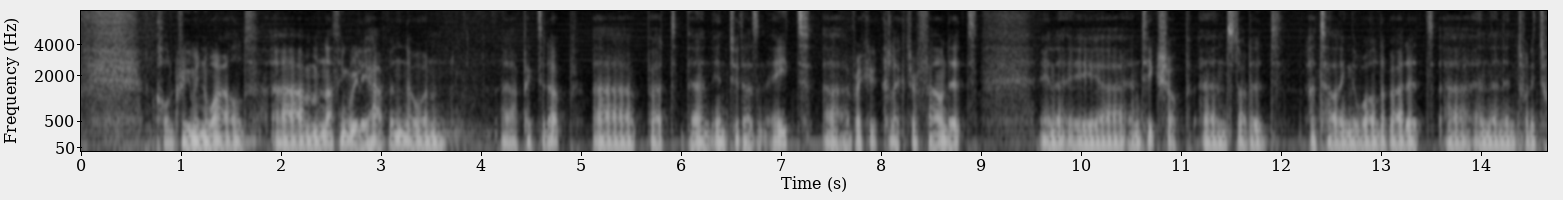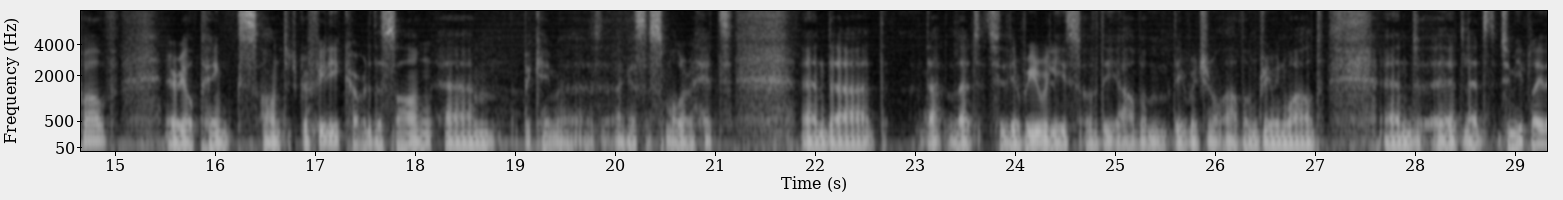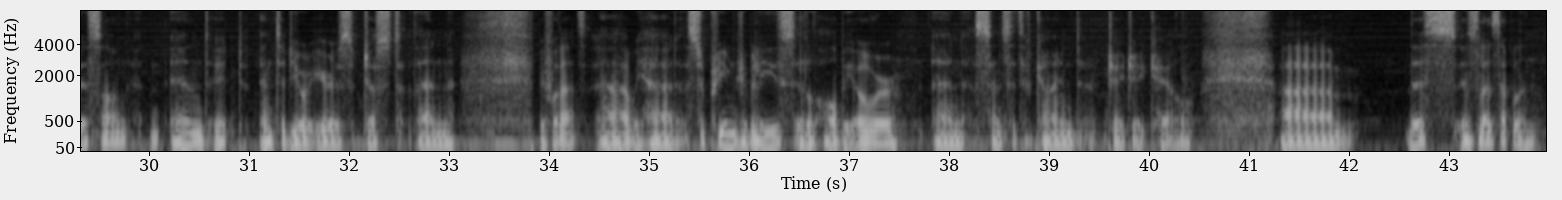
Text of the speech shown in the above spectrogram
called Dreamin' Wild. Um, nothing really happened. No one uh, picked it up. Uh, but then in 2008, uh, a record collector found it in a uh, antique shop and started uh, telling the world about it. Uh, and then in 2012, Ariel Pink's Haunted Graffiti covered the song, um, became a, I guess, a smaller hit, and uh, th- that led to the re-release of the album, the original album Dreaming Wild, and it led to me play this song, and it entered your ears just then. Before that, uh, we had Supreme Jubilees, It'll All Be Over, and Sensitive Kind, JJ Cale. Um, this is Led Zeppelin.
